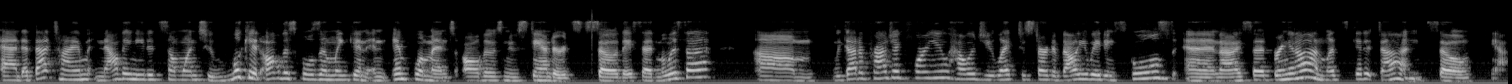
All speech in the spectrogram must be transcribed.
And at that time, now they needed someone to look at all the schools in Lincoln and implement all those new standards. So they said, Melissa, um, we got a project for you. How would you like to start evaluating schools? And I said, bring it on. Let's get it done. So yeah,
